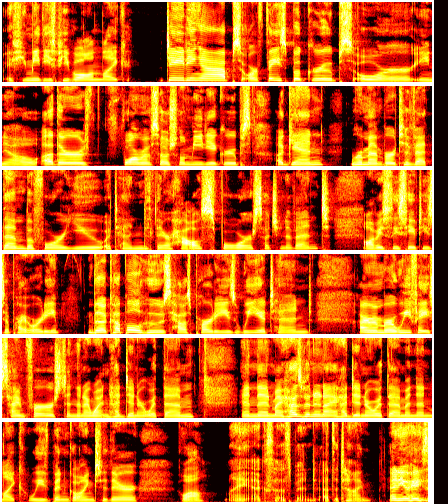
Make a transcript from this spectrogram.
if you meet these people on like dating apps or Facebook groups or, you know, other form of social media groups, again, remember to vet them before you attend their house for such an event. Obviously, safety is a priority. The couple whose house parties we attend, I remember we FaceTime first and then I went and had dinner with them. And then my husband and I had dinner with them. And then, like, we've been going to their, well, my ex husband at the time. Anyways,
